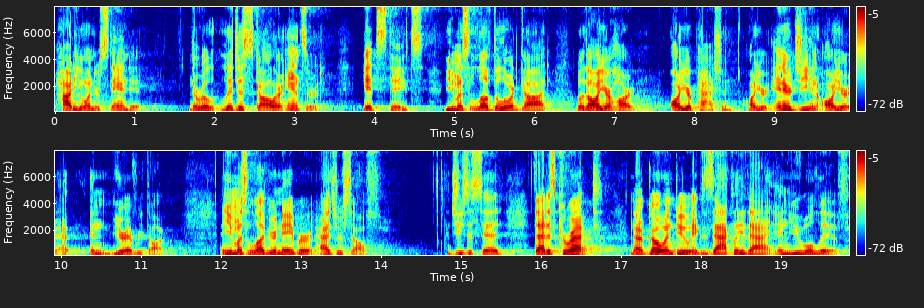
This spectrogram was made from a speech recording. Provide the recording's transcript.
How do you understand it? The religious scholar answered, It states, You must love the Lord God with all your heart, all your passion, all your energy, and all your, and your every thought and you must love your neighbor as yourself. Jesus said, That is correct. Now go and do exactly that, and you will live.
